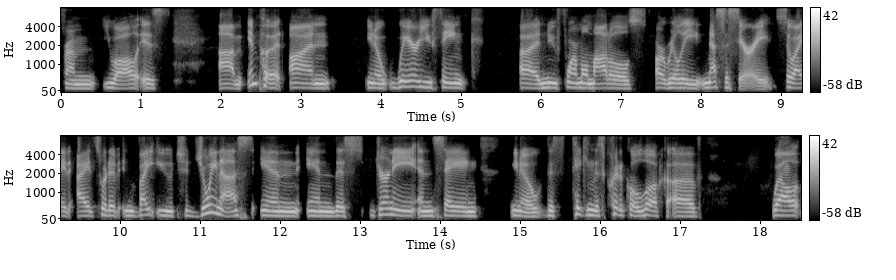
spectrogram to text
from you all is um, input on, you know, where you think uh, new formal models are really necessary. So I'd, I'd sort of invite you to join us in in this journey and saying, you know, this taking this critical look of, well,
